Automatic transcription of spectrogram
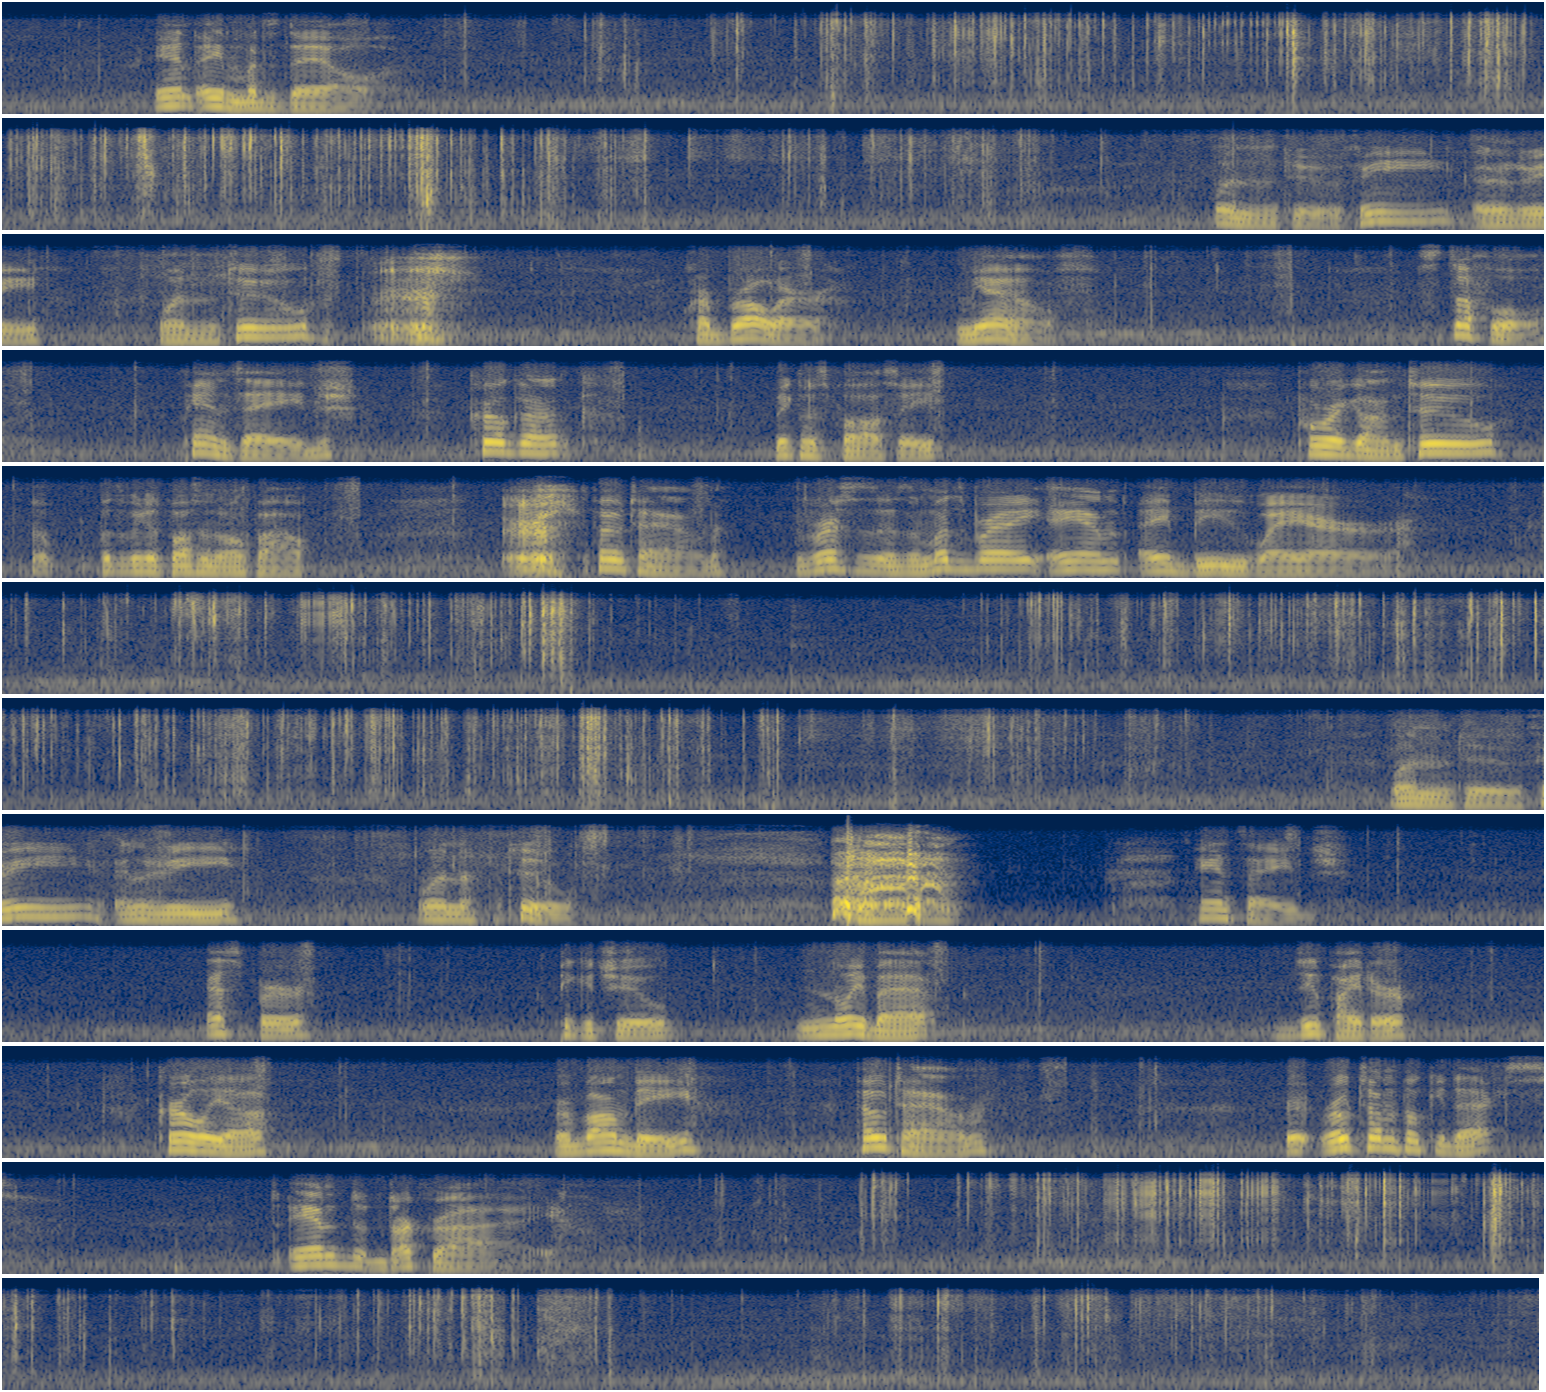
and a Mudsdale. One, two, three, energy. One, two. Crabrawler. Meowth. Stufful. Pansage. Croagunk. Weakness Policy. Porygon 2. Oh, put the Weakness Policy in the wrong pile. Potown versus a Mudbray and a Bewear. One, two, three, energy, one, two. Pansage, Espurr, Pikachu, Noibat, Dewpider, Kirlia, Ribombee, Potown, Rotom Pokédex, and Darkrai.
